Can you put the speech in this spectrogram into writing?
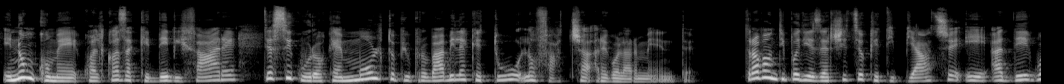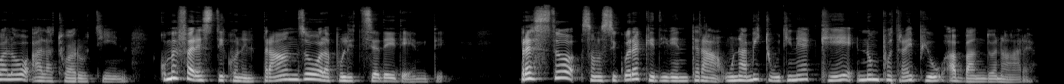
e non come qualcosa che devi fare, ti assicuro che è molto più probabile che tu lo faccia regolarmente. Trova un tipo di esercizio che ti piace e adegualo alla tua routine, come faresti con il pranzo o la pulizia dei denti. Presto sono sicura che diventerà un'abitudine che non potrai più abbandonare.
